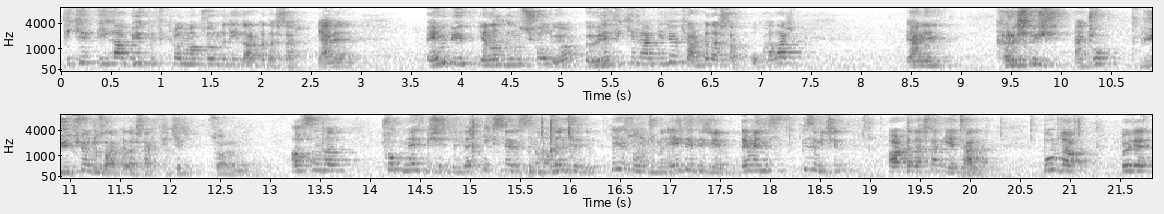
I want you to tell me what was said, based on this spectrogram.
Fikir illa büyük bir fikir olmak zorunda değil arkadaşlar. Yani en büyük yanılgımız şu oluyor. Öyle fikirler geliyor ki arkadaşlar o kadar yani karışmış. Yani çok büyütüyoruz arkadaşlar fikir sorununu. Aslında çok net bir şekilde X verisini analiz edip Y sonucunu elde edeceğim demeniz bizim için arkadaşlar yeterli. Burada böyle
